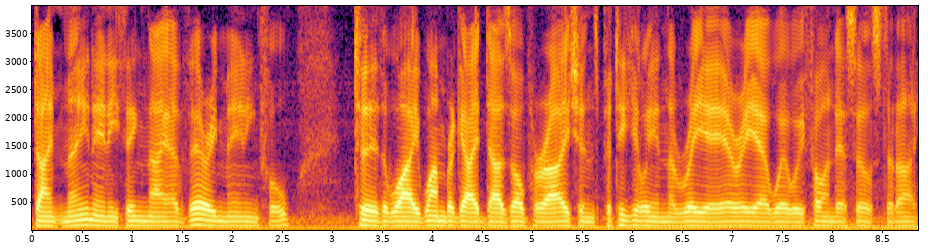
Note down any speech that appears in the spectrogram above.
don't mean anything, they are very meaningful to the way one brigade does operations, particularly in the rear area where we find ourselves today.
